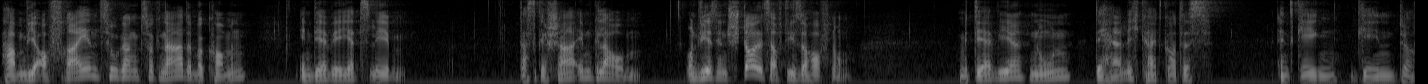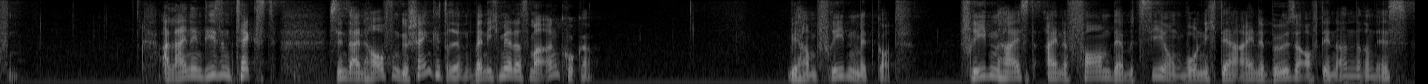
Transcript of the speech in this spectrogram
haben wir auch freien Zugang zur Gnade bekommen, in der wir jetzt leben. Das geschah im Glauben. Und wir sind stolz auf diese Hoffnung, mit der wir nun der Herrlichkeit Gottes entgegengehen dürfen. Allein in diesem Text sind ein Haufen Geschenke drin. Wenn ich mir das mal angucke, wir haben Frieden mit Gott. Frieden heißt eine Form der Beziehung, wo nicht der eine böse auf den anderen ist,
